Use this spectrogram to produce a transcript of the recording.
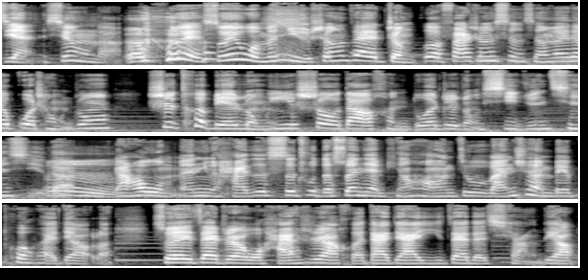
碱性的，对，所以我们女生在整个发生性行为的过程中是特别容易受到很多这种细菌侵袭的，嗯然后我们女孩子私处的酸碱平衡就完全被破坏掉了。所以在这儿我还是要和大家一再的强调，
